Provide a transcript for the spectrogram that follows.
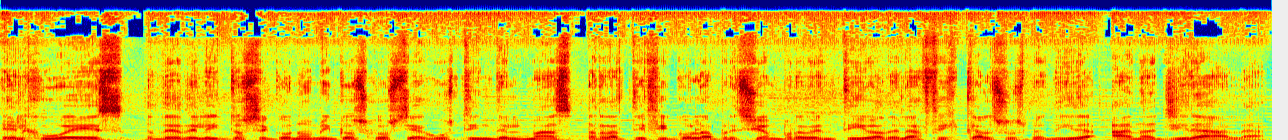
El juez de delitos económicos José Agustín del Mas ratificó la prisión preventiva de la fiscal suspendida Ana Girala.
